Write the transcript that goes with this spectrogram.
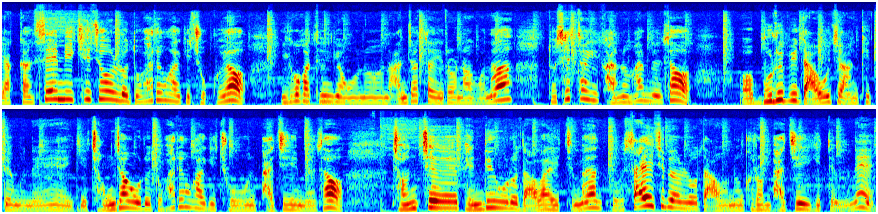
약간 세미 캐주얼로도 활용하기 좋고요. 이거 같은 경우는 앉았다 일어나거나 또 세탁이 가능하면서 어, 무릎이 나오지 않기 때문에 이게 정장으로도 활용하기 좋은 바지이면서 전체 밴딩으로 나와 있지만 또 사이즈별로 나오는 그런 바지이기 때문에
